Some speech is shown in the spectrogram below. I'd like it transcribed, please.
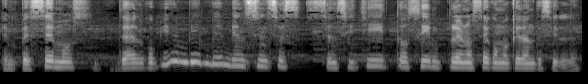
empecemos de algo bien, bien, bien, bien sen- sencillito, simple, no sé cómo quieran decirle.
